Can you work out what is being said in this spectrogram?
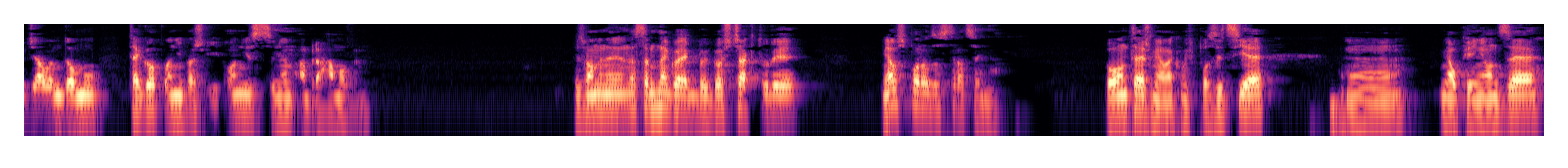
udziałem domu tego, ponieważ i on jest synem Abrahamowym. Więc mamy następnego jakby gościa, który miał sporo do stracenia. Bo on też miał jakąś pozycję, e, miał pieniądze,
